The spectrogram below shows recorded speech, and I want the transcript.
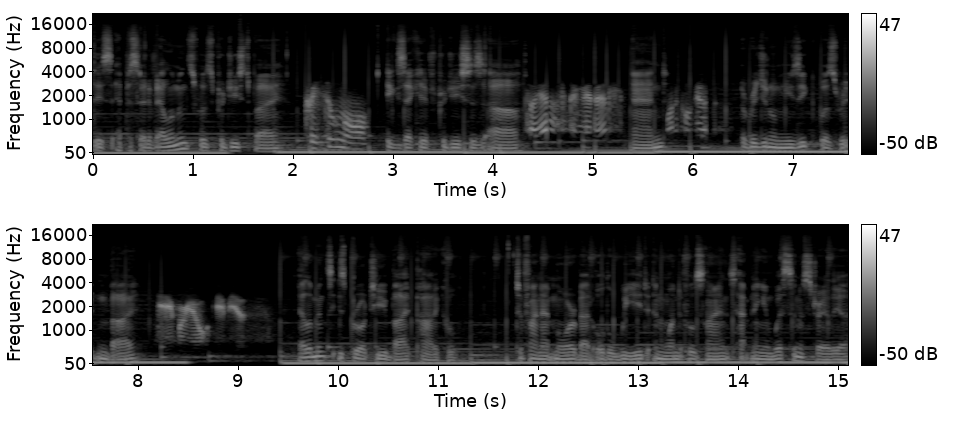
This episode of Elements was produced by Crystal Ngo. Executive producers are and original music was written by Gabriel Ibias. Elements is brought to you by Particle. To find out more about all the weird and wonderful science happening in Western Australia,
